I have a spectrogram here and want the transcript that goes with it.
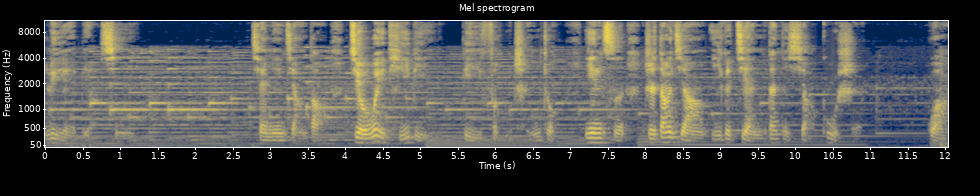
略表心意。前面讲到，久未提笔，笔锋沉重，因此只当讲一个简单的小故事，广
